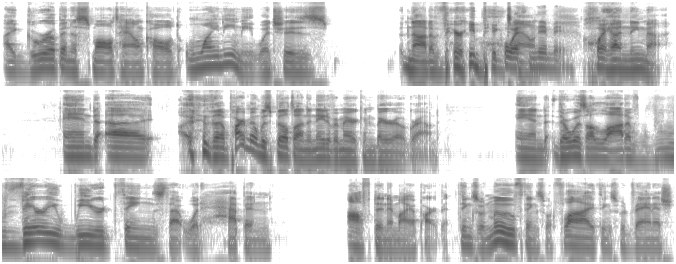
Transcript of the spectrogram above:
I grew up in a small town called Hueneme, which is not a very big town. Hueanima. And uh, the apartment was built on a Native American burial ground. And there was a lot of very weird things that would happen often in my apartment. Things would move, things would fly, things would vanish.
